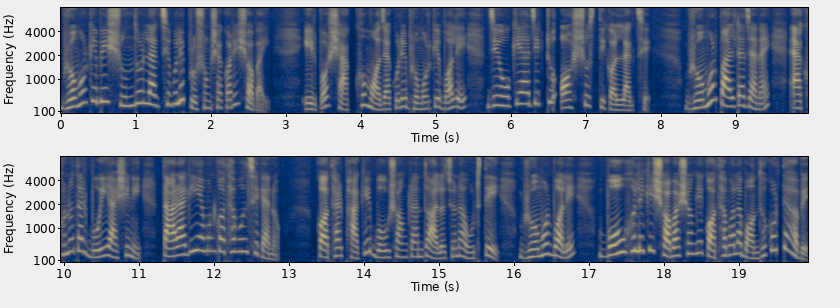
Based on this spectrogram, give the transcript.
ভ্রমরকে বেশ সুন্দর লাগছে বলে প্রশংসা করে সবাই। এরপর সাক্ষ্য মজা করে ভ্রমরকে বলে যে ওকে আজ একটু অস্বস্তিকর লাগছে। ভ্রমর পাল্টা জানায় এখনও তার বই আসেনি, তার আগেই এমন কথা বলছে কেন? কথার ফাঁকে বউ সংক্রান্ত আলোচনা উঠতেই ভ্রমর বলে, বউ হলে কি সবার সঙ্গে কথা বলা বন্ধ করতে হবে?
